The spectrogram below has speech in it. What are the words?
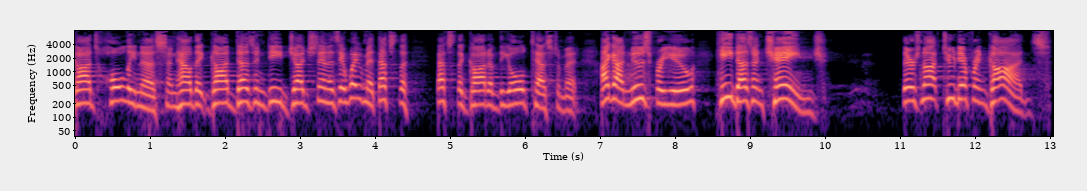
God's holiness and how that God does indeed judge sin, I say, wait a minute, that's the, that's the God of the Old Testament. I got news for you. He doesn't change. There's not two different gods.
